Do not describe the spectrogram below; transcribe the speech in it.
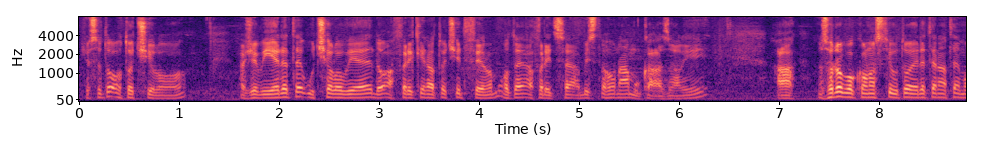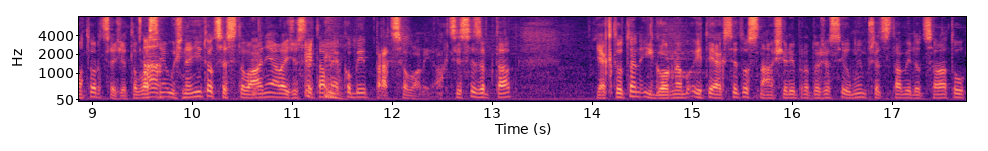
že se to otočilo a že vy jedete účelově do Afriky natočit film o té Africe, abyste ho nám ukázali. A z hodou okolností u toho jedete na té motorce, že to vlastně a. už není to cestování, ale že jste tam jakoby pracovali. A chci se zeptat, jak to ten Igor, nebo i ty, jak jste to snášeli, protože si umím představit docela tu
